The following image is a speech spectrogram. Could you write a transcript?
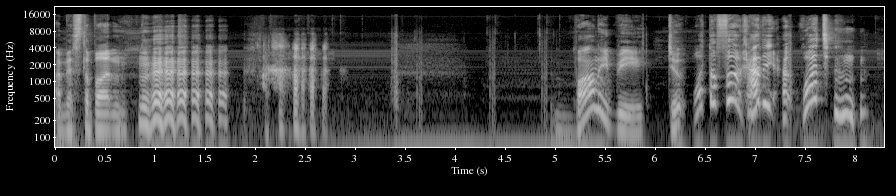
I missed the button. Bonnie B, dude, what the fuck? How do you, what?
